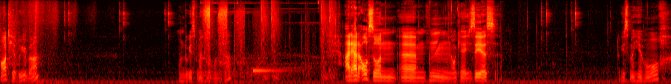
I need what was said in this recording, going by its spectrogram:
Sofort hier rüber. Und du gehst mal hier runter. Ah, der hat auch so ein... Ähm, hm, okay, ich sehe es. Du gehst mal hier hoch.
